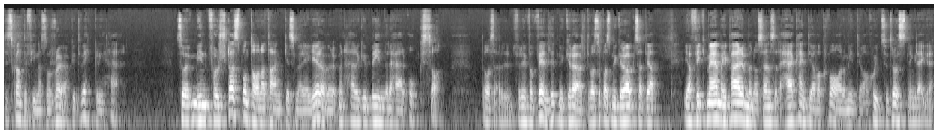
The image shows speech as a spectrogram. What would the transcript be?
det ska inte finnas någon rökutveckling här. Så min första spontana tanke som jag reagerade över, men herregud brinner det här också? Det var så här, för det var väldigt mycket rök. Det var så pass mycket rök så att jag, jag fick med mig permen och sen så, här kan inte jag vara kvar om inte jag har skyddsutrustning längre.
